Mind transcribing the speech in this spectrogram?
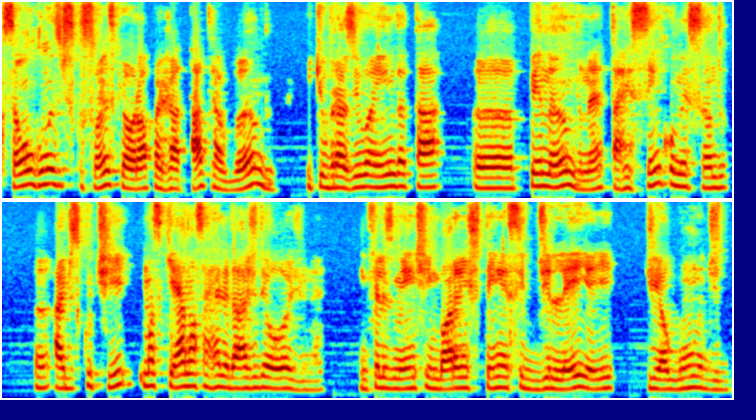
são algumas discussões que a Europa já está travando e que o Brasil ainda está uh, penando, né? Está recém começando uh, a discutir, mas que é a nossa realidade de hoje, né? Infelizmente, embora a gente tenha esse delay aí de alguma de,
